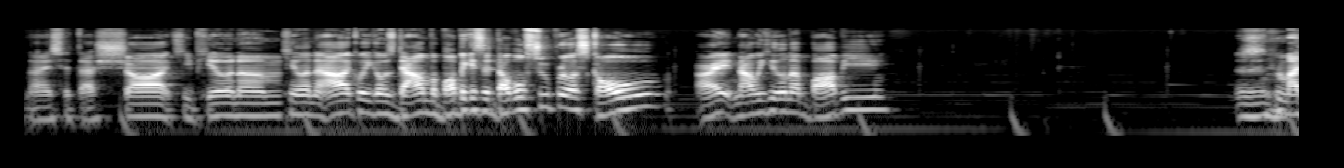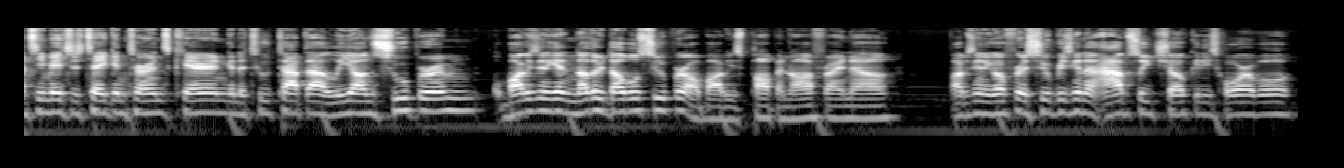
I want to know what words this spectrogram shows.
Nice, hit that shot. Keep healing him. Healing Alec when he goes down, but Bobby gets a double super. Let's go. All right, now we healing up Bobby. My teammates just taking turns. Karen gonna two-tap that Leon super him. Bobby's gonna get another double super. Oh, Bobby's popping off right now. Bobby's gonna go for a super. He's gonna absolutely choke it. He's horrible.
